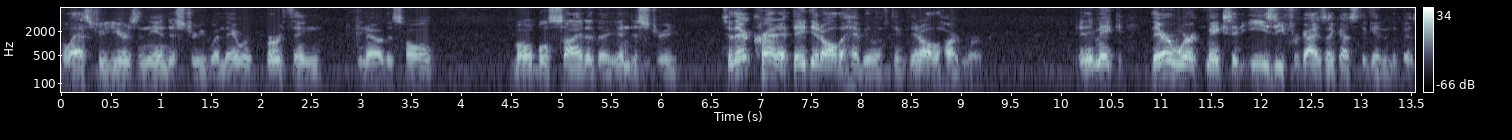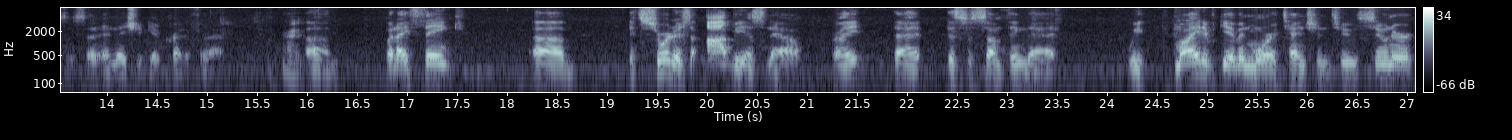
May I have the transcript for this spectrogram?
the last few years in the industry when they were birthing, you know, this whole mobile side of the industry. To their credit, they did all the heavy lifting, did all the hard work. They make their work makes it easy for guys like us to get in the business, and, and they should get credit for that. Right. Um, but I think um, it's sort of obvious now, right, that this was something that we might have given more attention to sooner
